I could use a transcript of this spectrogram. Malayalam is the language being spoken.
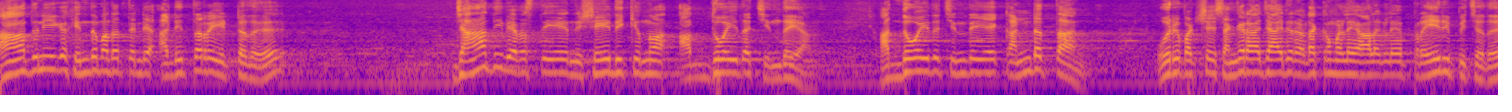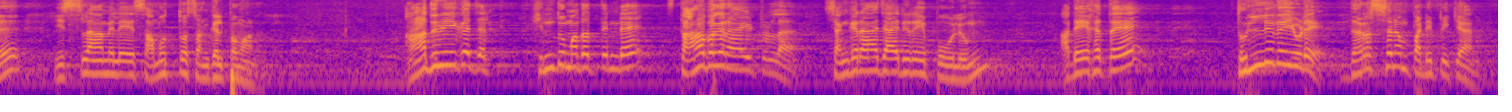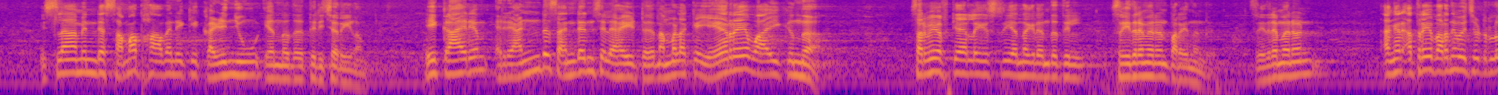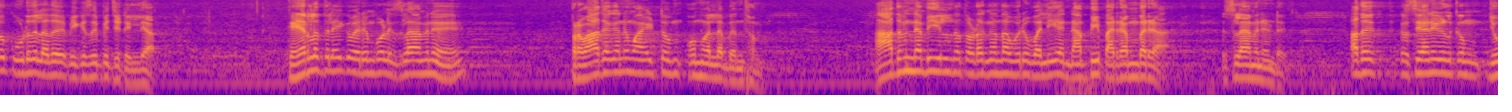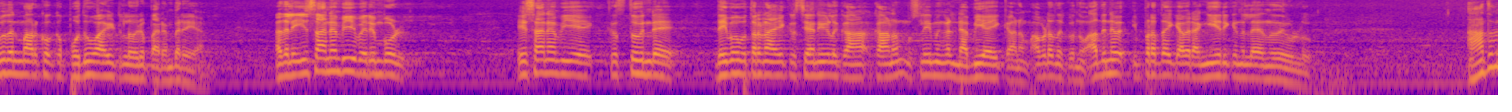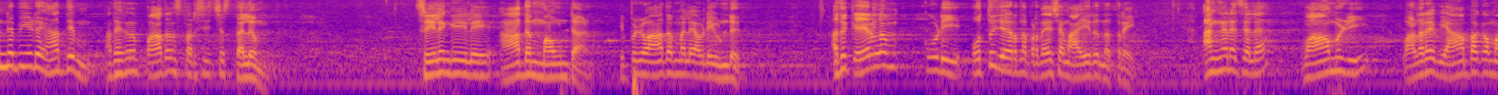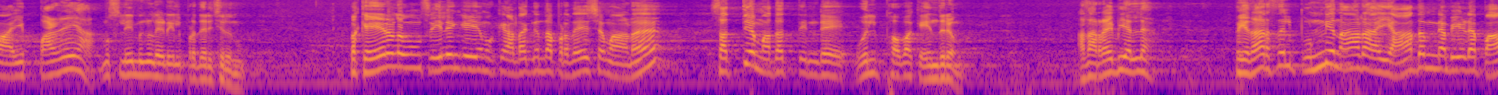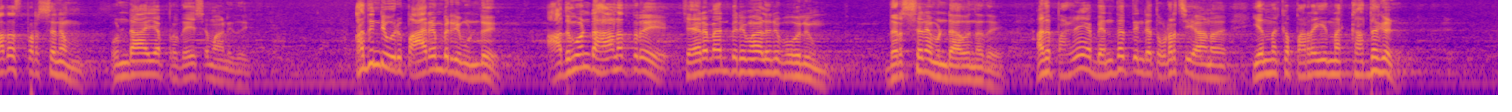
ആധുനിക ഹിന്ദുമതത്തിന്റെ അടിത്തറയിട്ടത് ജാതി വ്യവസ്ഥയെ നിഷേധിക്കുന്ന അദ്വൈത ചിന്തയാണ്. അദ്വൈത ചിന്തയെ കണ്ടെത്താൻ ഒരു പക്ഷേ ശങ്കരാചാര്യരടക്കമുള്ള ആളുകളെ പ്രേരിപ്പിച്ചത് ഇസ്ലാമിലെ സമത്വ സങ്കല്പമാണ്. ആധുനിക ജ ഹിന്ദുമതത്തിന്റെ സ്ഥാപകനായിട്ടുള്ള ശങ്കരാചാര്യരെ പോലും അദ്ദേഹത്തെ തുല്യതയുടെ ദർശനം പഠിപ്പിക്കാൻ ഇസ്ലാമിന്റെ സമഭാവനയ്ക്ക് കഴിഞ്ഞു എന്നത് തിരിച്ചറിയണം. ഈ കാര്യം രണ്ട് സെന്റൻസിലായിട്ട് നമ്മളൊക്കെ ഏറെ വായിക്കുന്ന സർവേ ഓഫ് കേരള ഹിസ്റ്ററി എന്ന ഗ്രന്ഥത്തിൽ ശ്രീധരമേനോൻ പറയുന്നുണ്ട്. ശ്രീധരമേനോൻ അങ്ങനെ അത്രയേ പറഞ്ഞു വെച്ചിട്ടുള്ളൂ കൂടുതൽ അത് വികസിപ്പിച്ചിട്ടില്ല. കേരളത്തിലേക്ക് വരുമ്പോൾ ഇസ്ലാമിന് പ്രവാചകനുമായിട്ടും ഒന്നുമല്ല ബന്ധം. ആദം നബിയിൽ നിന്ന് തുടങ്ങുന്ന ഒരു വലിയ നബി പരമ്പര ഇസ്ലാമിനുണ്ട്. അത് ക്രിസ്ത്യാനികൾക്കും ജൂതന്മാർക്കൊക്കെ പൊതുവായിട്ടുള്ള ഒരു പരമ്പരയാണ്. അതിൽ ഈസാ നബി വരുമ്പോൾ ഈസാ നബിയെ ക്രിസ്തുവിന്റെ ദൈവപുത്രനായി ക്രിസ്ത്യാനികൾ കാണും മുസ്ലിമുകൾ നബിയായി കാണും അവിടെ നിൽക്കുന്നു. അതിന് ഇപ്പുറത്തേക്ക് അവർ അംഗീകരിക്കുന്നില്ല എന്നതേ ഉള്ളൂ. ആദം നബിയുടെ ആദ്യം അദ്ദേഹം പാദം സ്പർശിച്ച സ്ഥലം ശ്രീലങ്കയിലെ ആദം മൗണ്ടാണ് ഇപ്പോഴും ആദം മല അവിടെയുണ്ട് അത് കേരളം കൂടി ഒത്തുചേർന്ന പ്രദേശമായിരുന്നത്രേ. അങ്ങനെ ചില വാമൊഴി വളരെ വ്യാപകമായി പഴയ മുസ്ലിമുകളുടെ ഇടയിൽ പ്രചരിച്ചിരുന്നു. ഇപ്പം കേരളവും ശ്രീലങ്കയും ഒക്കെ അടങ്ങുന്ന പ്രദേശമാണ് സത്യമതത്തിന്റെ ഉത്ഭവ കേന്ദ്രം. അത് അറേബ്യ അല്ല ഇപ്പം യഥാർത്ഥത്തിൽ പുണ്യനാടായി ആദം നബിയുടെ പാദസ്പർശനം ഉണ്ടായ പ്രദേശമാണിത്. അതിന്റെ ഒരു പാരമ്പര്യമുണ്ട്. അതുകൊണ്ടാണത്രേ ചേരമാൻ പെരുമാളിന് പോലും ദർശനമുണ്ടാവുന്നത്. അത് പഴയ ബന്ധത്തിന്റെ തുടർച്ചയാണ് എന്നൊക്കെ പറയുന്ന കഥകൾ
